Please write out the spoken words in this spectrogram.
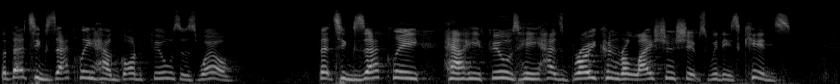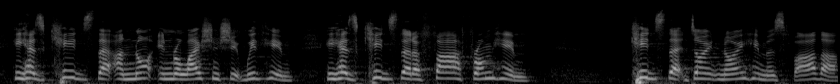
But that's exactly how God feels as well. That's exactly how he feels. He has broken relationships with his kids. He has kids that are not in relationship with him. He has kids that are far from him. Kids that don't know him as father.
